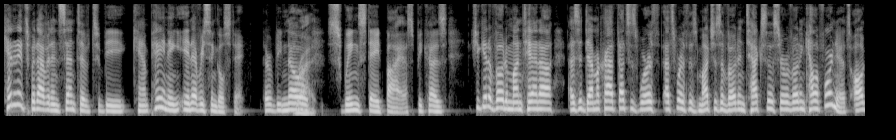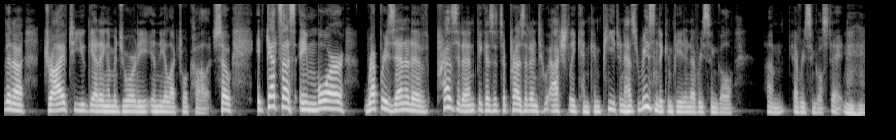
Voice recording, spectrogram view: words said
candidates would have an incentive to be campaigning in every single state. There would be no right. swing state bias because if you get a vote in Montana as a Democrat, that's as worth that's worth as much as a vote in Texas or a vote in California. It's all going to drive to you getting a majority in the electoral college. So it gets us a more representative president because it's a president who actually can compete and has reason to compete in every single um, every single state. Mm-hmm.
